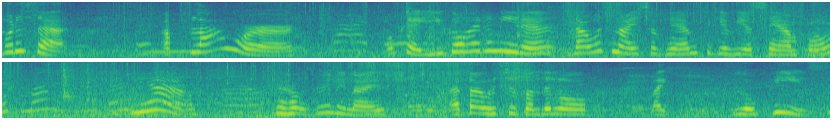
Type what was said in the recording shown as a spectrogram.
What is that? A flower. Okay, you go ahead and eat it. That was nice of him to give you a sample. Yeah, that was really nice. I thought it was just a little, like, little piece.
